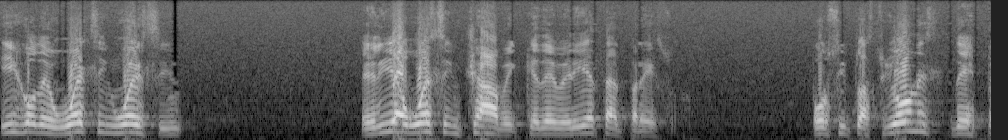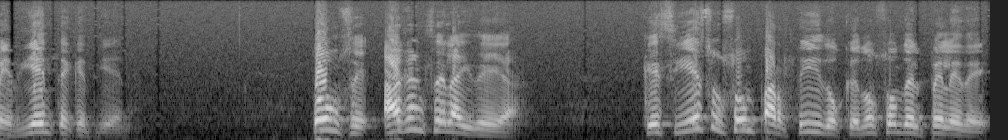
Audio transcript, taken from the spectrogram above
hijo de Wessing Wessing, Elías Wessing Chávez, que debería estar preso por situaciones de expediente que tiene. Entonces, háganse la idea que si esos son partidos que no son del PLD,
